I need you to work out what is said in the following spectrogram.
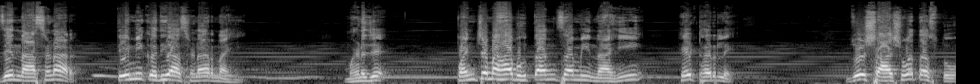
जे नासणार ते मी कधी असणार नाही. म्हणजे पंचमहाभूतांचा मी नाही हे ठरले. जो शाश्वत असतो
